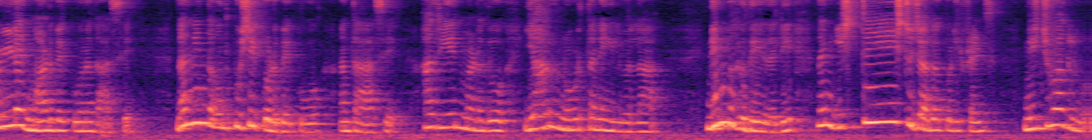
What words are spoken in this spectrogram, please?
ಒಳ್ಳೇದು ಮಾಡಬೇಕು ಅನ್ನೋದು ಆಸೆ. ನನ್ನಿಂದ ಒಂದು ಖುಷಿ ಕೊಡಬೇಕು ಅಂತ ಆಸೆ. ಆದರೆ ಏನು ಮಾಡೋದು? ಯಾರೂ ನೋಡ್ತಾನೆ ಇಲ್ವಲ್ಲ? ನಿಮ್ಮ ಹೃದಯದಲ್ಲಿ ನನಗೆ ಇಷ್ಟೇ ಇಷ್ಟು ಜಾಗ ಕೊಡಿ ಫ್ರೆಂಡ್ಸ್ ನಿಜವಾಗ್ಲೂ,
